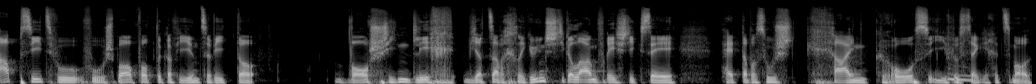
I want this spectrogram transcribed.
abseits von, von Sportfotografie und so weiter, wahrscheinlich wird es einfach ein bisschen günstiger langfristig gesehen, hat aber sonst keinen grossen Einfluss, sage ich jetzt mal.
